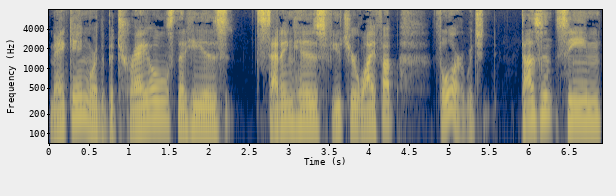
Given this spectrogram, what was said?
making or the betrayals that he is setting his future wife up for, which doesn't seem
